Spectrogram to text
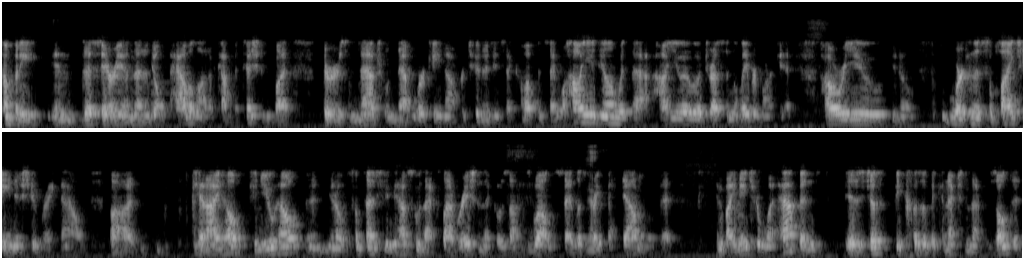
company in this area and then don't have a lot of competition. But there are some natural networking opportunities that come up and say, well, how are you dealing with that? How are you addressing the labor market? How are you, you know, working the supply chain issue right now? Uh, can I help? Can you help? And you know, sometimes you have some of that collaboration that goes on as well to say, let's yeah. break that down a little bit. And by nature, what happens is just because of the connection that resulted,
